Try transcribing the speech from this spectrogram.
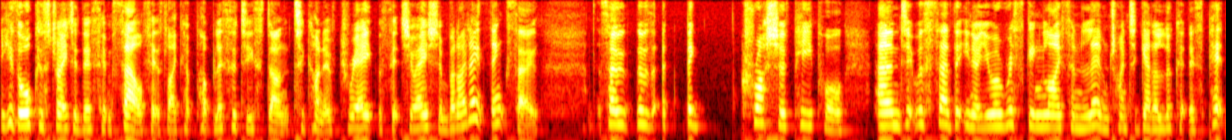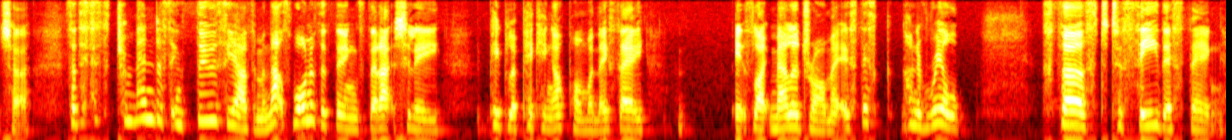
he's orchestrated this himself. It's like a publicity stunt to kind of create the situation, but I don't think so. So there was a big crush of people. And it was said that, you know, you were risking life and limb trying to get a look at this picture. So this is tremendous enthusiasm. And that's one of the things that actually people are picking up on when they say it's like melodrama. It's this kind of real thirst to see this thing.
